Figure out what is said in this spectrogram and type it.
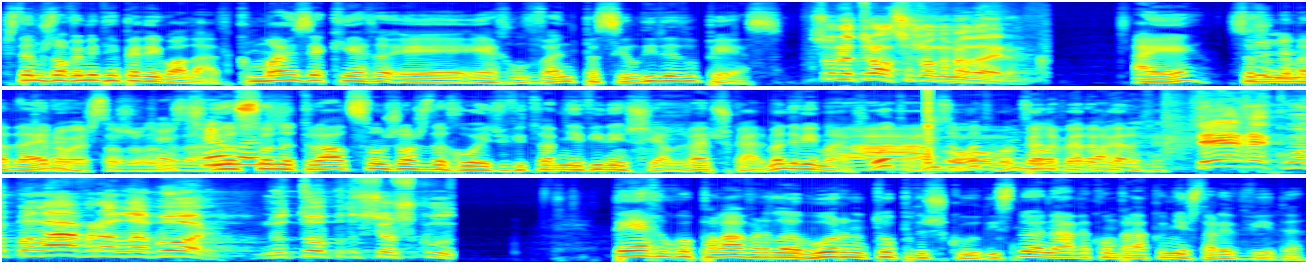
estamos novamente em pé de igualdade. Que mais é que é, é- é relevante para ser líder do PS? Sou natural de São João da Madeira. Ah, é? São João da. Madeira? Tu não és São João da Madeira. Eu sou natural de São Jorge de Arroios, vivi toda a minha vida em Chelas. Vai buscar, manda vir mais. Ah, outra, vamos a bom, outra, vamos a pera, outra. pera, pera. Terra com a palavra labor no topo do seu escudo. Terra com a palavra labor no topo do escudo. Isso não é nada comparado com a minha história de vida.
